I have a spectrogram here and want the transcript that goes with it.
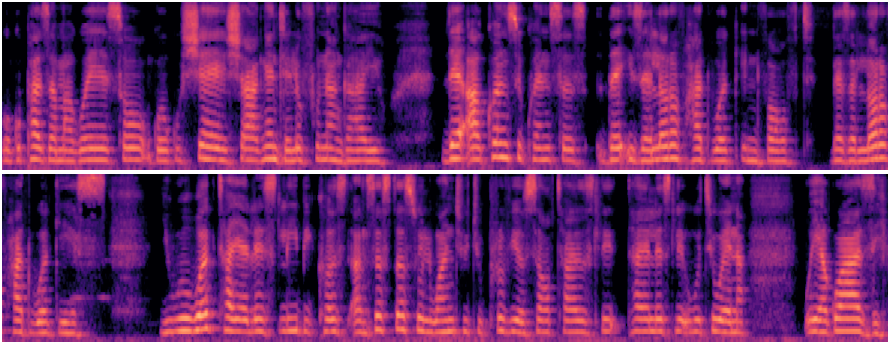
ngokuphazama kweso ngokushesha ngendlela ofuna ngayo. There are consequences. There is a lot of hard work involved. There's a lot of hard work yes you will work tirelessly because ancestors will want you to prove yourself tirelessly tirelessly ukuthi wena uyakwazi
